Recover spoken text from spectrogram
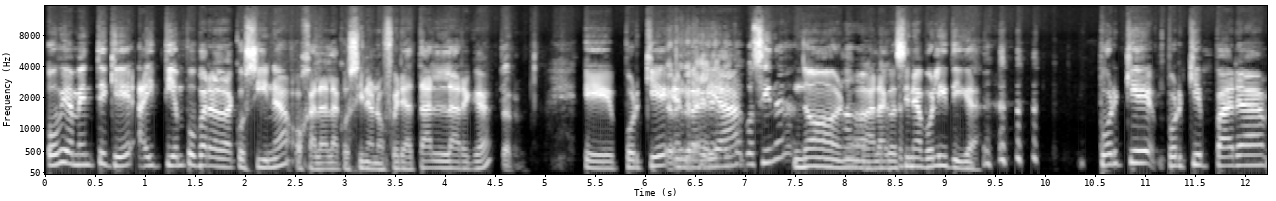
obviamente que hay tiempo para la cocina, ojalá la cocina no fuera tan larga. Claro. Eh, porque en realidad... ¿A la cocina? No, no, ah. a la cocina política. Porque, porque para,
